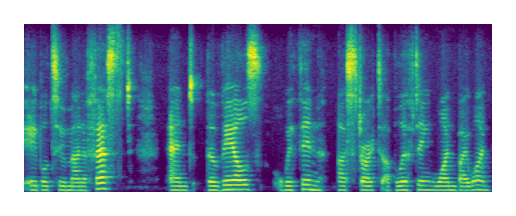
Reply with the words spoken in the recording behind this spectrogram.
able to manifest and the veils within us start uplifting one by one.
